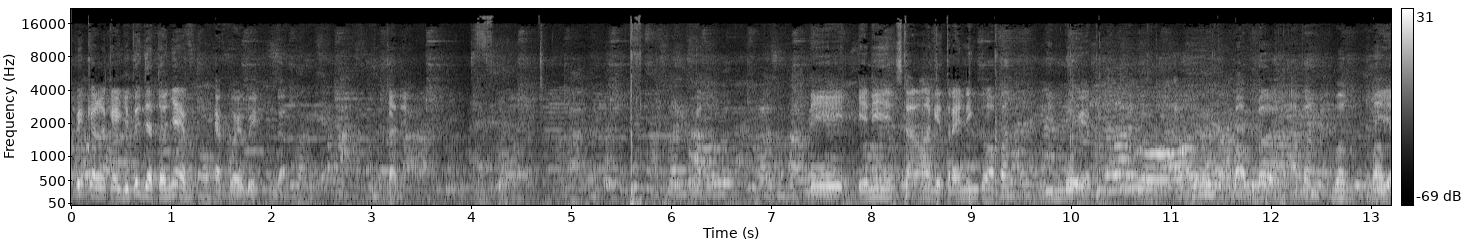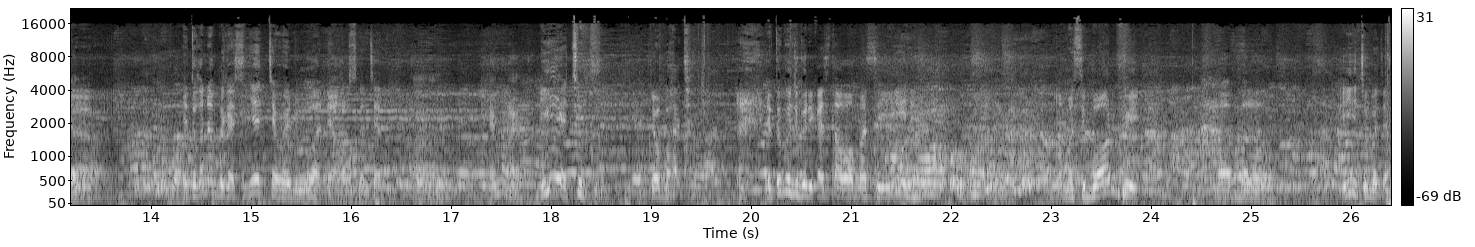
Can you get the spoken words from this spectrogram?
Tapi kalau kayak gitu jatuhnya F FWB enggak? Bukan ya? Di ini sekarang lagi trending tuh apa? Bimbo ya? Bumble apa? Bum- Bumble. Iya. Itu kan aplikasinya cewek duluan yang harus ngechat. Ah. emang ya Iya cuy. Coba aja. Itu gue juga dikasih tahu sama si ini. Sama si Bonfi. bubble Iya coba aja.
